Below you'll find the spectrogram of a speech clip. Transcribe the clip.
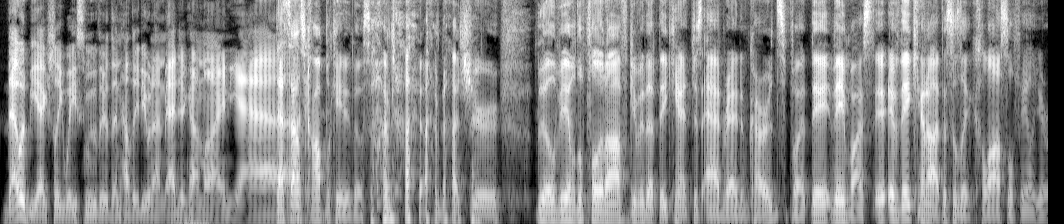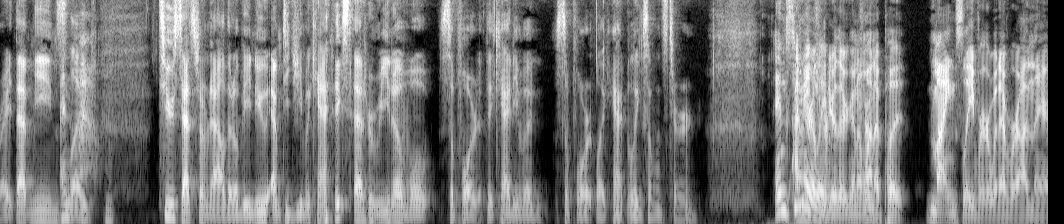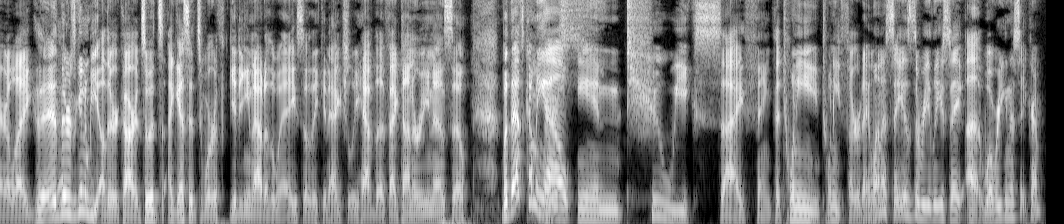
that would be actually way smoother than how they do it on Magic Online. Yeah, That sounds complicated though, so I'm not I'm not sure they'll be able to pull it off given that they can't just add random cards, but they they must. If they cannot, this is like a colossal failure, right? That means And- like two sets from now there'll be new MTG mechanics that Arena won't support if they can't even support like handling someone's turn. And I sooner mean, or true, later, they're going to want to put Mindslaver or whatever on there. Like, th- there's going to be other cards. So it's, I guess it's worth getting it out of the way so they can actually have the effect on Arena. So, but that's coming out in two weeks, I think. The 20, 23rd, I want to say, is the release date. Uh, what were you going to say, Krim?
